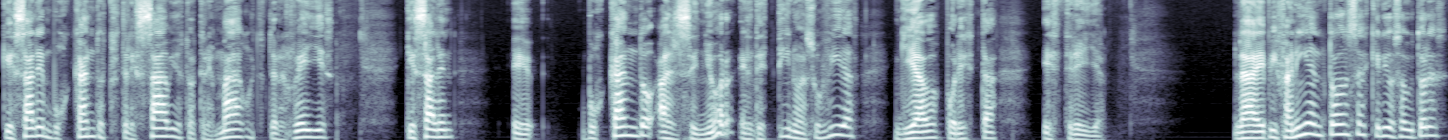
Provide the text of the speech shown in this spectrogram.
que salen buscando estos tres sabios, estos tres magos, estos tres reyes, que salen eh, buscando al Señor, el destino de sus vidas, guiados por esta estrella. La Epifanía entonces, queridos auditores,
